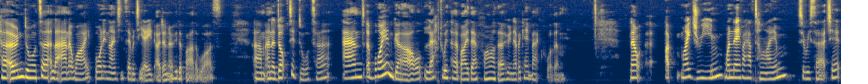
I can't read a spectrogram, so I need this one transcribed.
Her own daughter, Laana White, born in 1978, I don't know who the father was, um, an adopted daughter, and a boy and girl left with her by their father who never came back for them. Now, uh, my dream, one day if I have time, to research it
